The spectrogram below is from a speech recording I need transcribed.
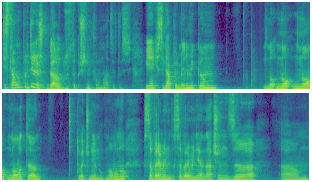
ти само определяш кога да достъпиш информацията си. И нека сега преминем към но, но, но, новата, това вече не е много ново, но съвремен, съвременния начин за, ам,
